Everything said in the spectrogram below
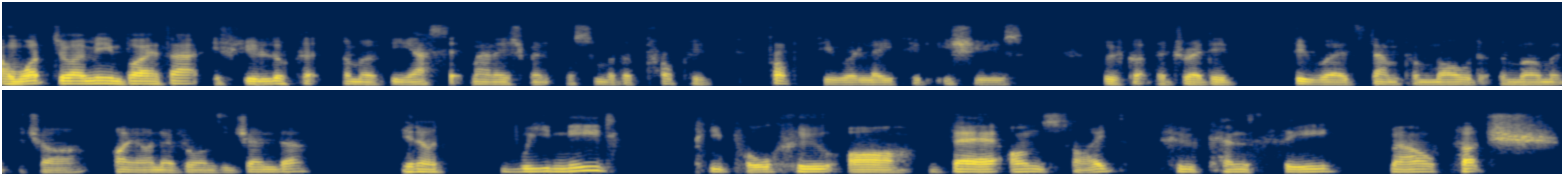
And what do I mean by that? If you look at some of the asset management or some of the property property related issues, we've got the dreaded two words damp and mold at the moment, which are high on everyone's agenda. You know, we need people who are there on site who can see, smell, touch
